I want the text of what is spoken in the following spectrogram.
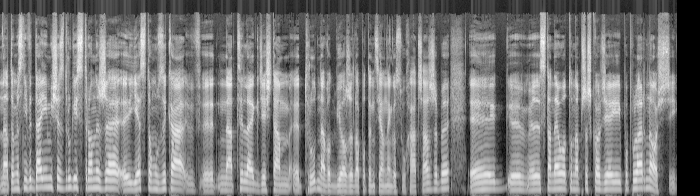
Natomiast nie wydaje mi się z drugiej strony, że y, jest to muzyka y, na tyle gdzieś tam y, trudna w odbiorze dla potencjalnego słuchacza, żeby stanęło to na przeszkodzie jej popularności.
